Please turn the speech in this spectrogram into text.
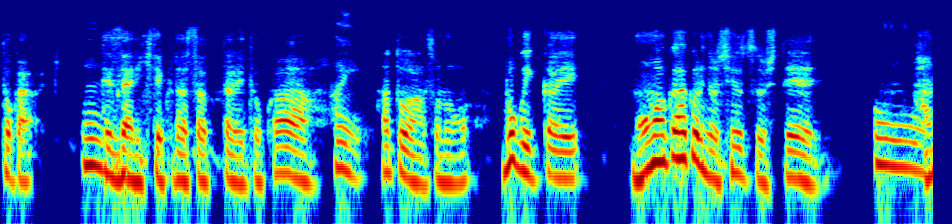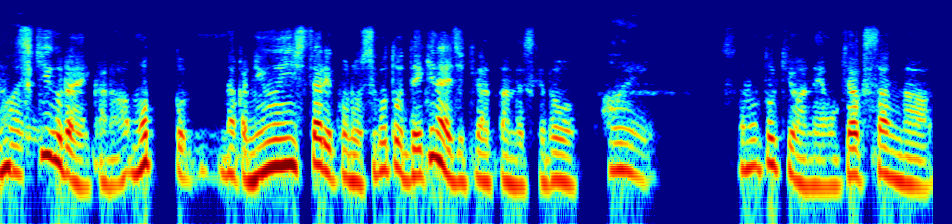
とかうん手伝いに来てくださったりとか、はい。あとはその、僕一回、網膜剥離の手術をして、半月ぐらいかな、もっとなんか入院したり、この仕事できない時期があったんですけど、はい。はい。その時はね、お客さんが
